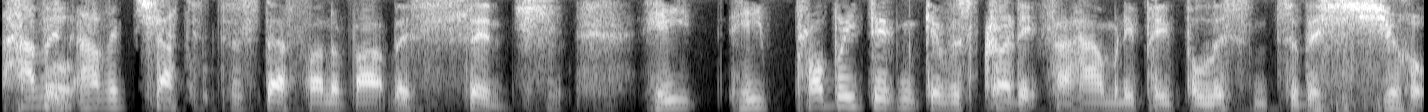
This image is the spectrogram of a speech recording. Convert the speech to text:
Having but, having chatted to Stefan about this since, he he probably didn't give us credit for how many people listened to this show.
